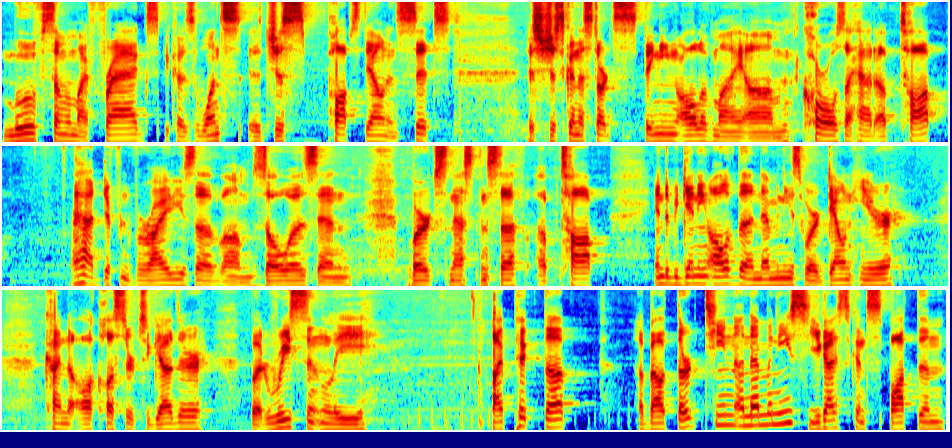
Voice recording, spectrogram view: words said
move some of my frags because once it just plops down and sits, it's just gonna start stinging all of my um, corals I had up top. I had different varieties of um, zoas and bird's nest and stuff up top. In the beginning, all of the anemones were down here, kind of all clustered together. But recently, I picked up about 13 anemones. You guys can spot them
